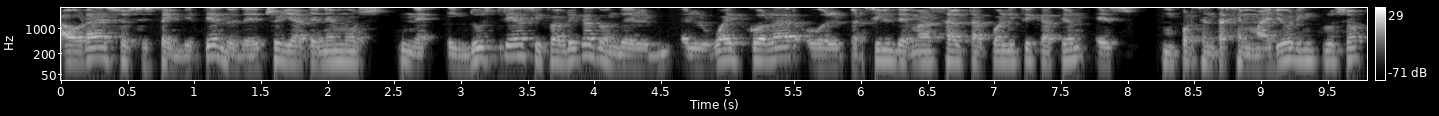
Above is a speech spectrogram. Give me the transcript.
ahora eso se está invirtiendo. De hecho, ya tenemos industrias y fábricas donde el, el white collar o el perfil de más alta cualificación es un porcentaje mayor incluso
